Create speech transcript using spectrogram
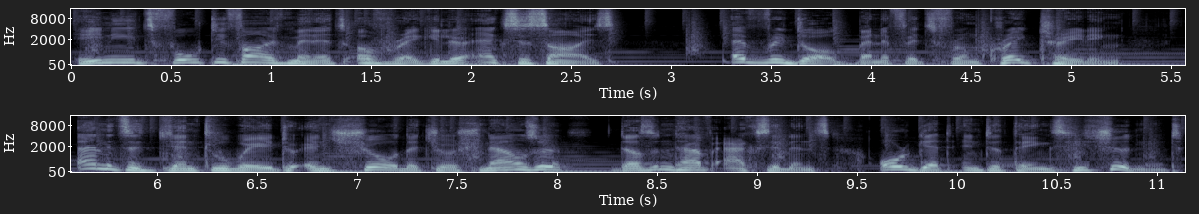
He needs 45 minutes of regular exercise. Every dog benefits from crate training and it's a gentle way to ensure that your schnauzer doesn't have accidents or get into things he shouldn't.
